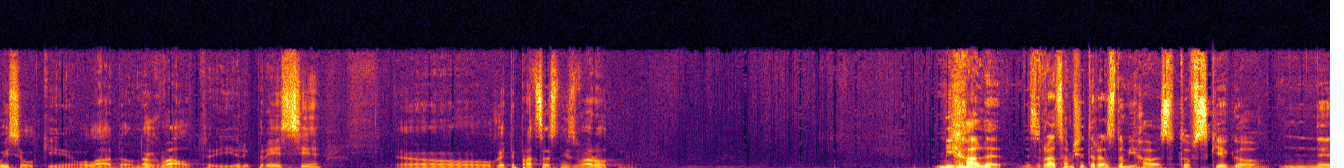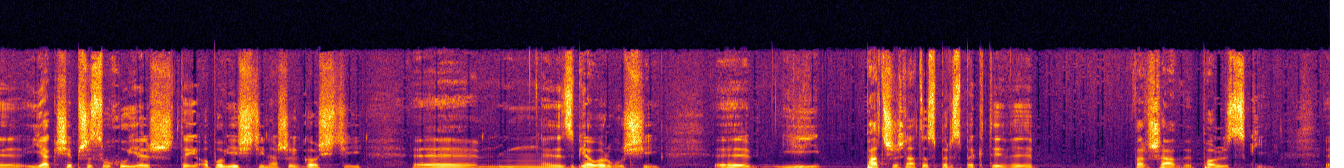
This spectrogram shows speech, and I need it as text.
высілкі уладаў на гвалт і рэпрэсіі гэты працэс незваротны Michale, zwracam się teraz do Michała Sutowskiego. Mm, Jak się przysłuchujesz tej opowieści naszych gości mm, z Białorusi. E, I patrzysz na to z perspektywy Warszawy, Polski. E,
